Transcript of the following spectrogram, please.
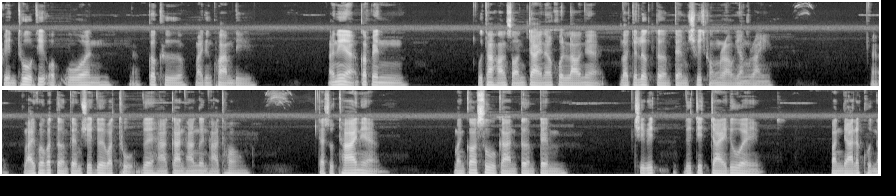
กลิ่นทูบที่อบอวล นะก็คือหมายถึงความดี อันนี้ก็เป็นอุทาหรณ์สอนใจนะคนเราเนี่ยเราจะเลือกเติมเต็มชีวิตของเราอย่างไรนะหลายคนก็เติมเต็มชีวิตด้วยวัตถุด้วยหาการหาเงินหาทอง แต่สุดท้ายเนี่ยมันก็สู้การเติมเต็มชีวิตหรือจิตใจด้วยปัญญาและคุณ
